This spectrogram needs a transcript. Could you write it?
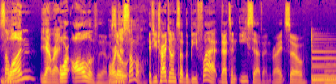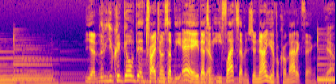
Some one. Yeah, right. or all of them, Or So just some of them. If you tritone sub the B flat, that's an E seven, right? So. Yeah, you could go to tritone sub the A. That's an E flat seven. So now you have a chromatic thing yeah.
